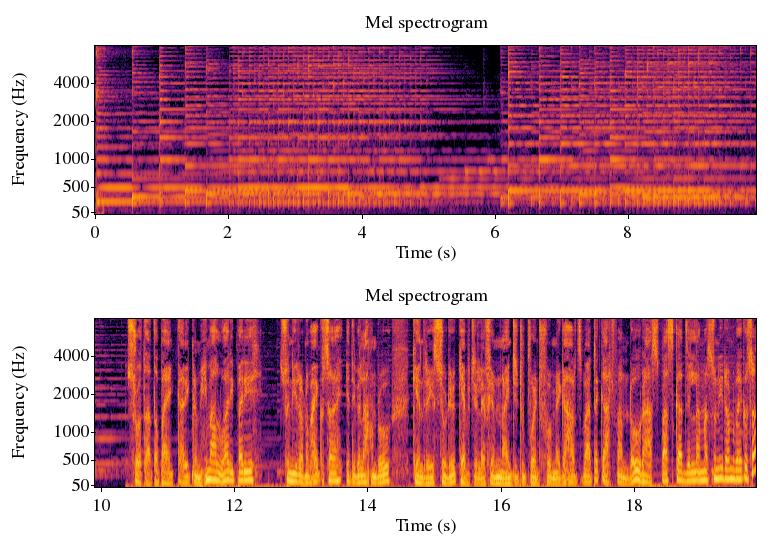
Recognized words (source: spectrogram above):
श्रोता तपाईँ कार्यक्रम हिमाल वारिपारी सुनिरहनु भएको छ। यति बेला हाम्रो केन्द्रीय studio Capital FM ninety two point four mega हर्चबाट Kathmandu र आसपासका जिल्लामा सुनिरहनु भएको छ।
